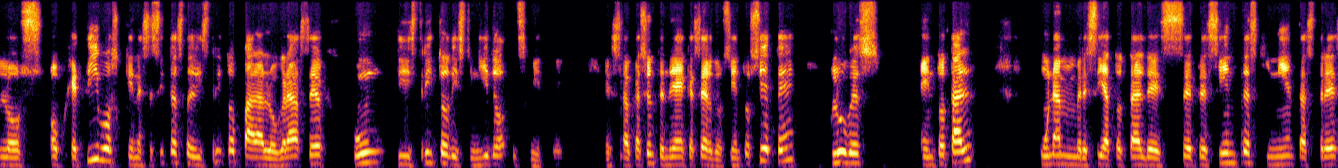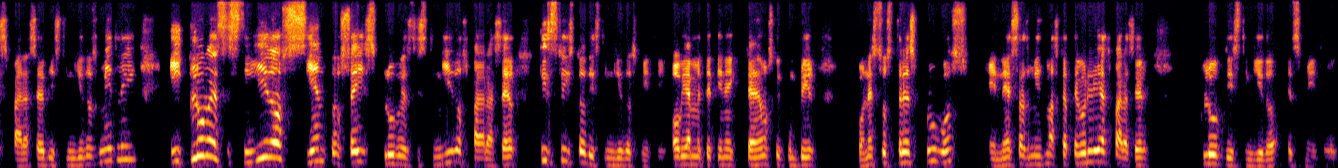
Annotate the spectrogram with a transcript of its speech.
los objetivos que necesita este distrito para lograr ser un distrito distinguido Smithley. En esta ocasión tendría que ser 207 clubes en total, una membresía total de 700, 503 para ser distinguidos Midley y clubes distinguidos, 106 clubes distinguidos para ser distrito distinguidos Midley. Obviamente tiene, tenemos que cumplir con estos tres clubes en esas mismas categorías para ser club distinguido Smithly.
